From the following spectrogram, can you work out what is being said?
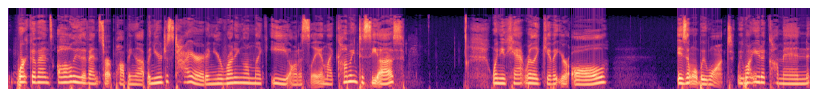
work events, all these events start popping up, and you're just tired and you're running on like E, honestly. And like coming to see us when you can't really give it your all isn't what we want. We want you to come in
